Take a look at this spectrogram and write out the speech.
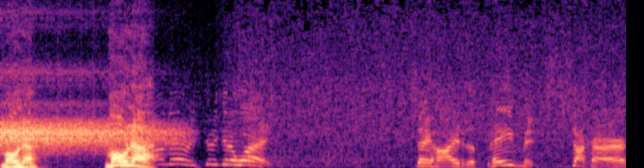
Mona? Mona! Down there, he's gonna get away. Say hi to the pavement, sucker.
